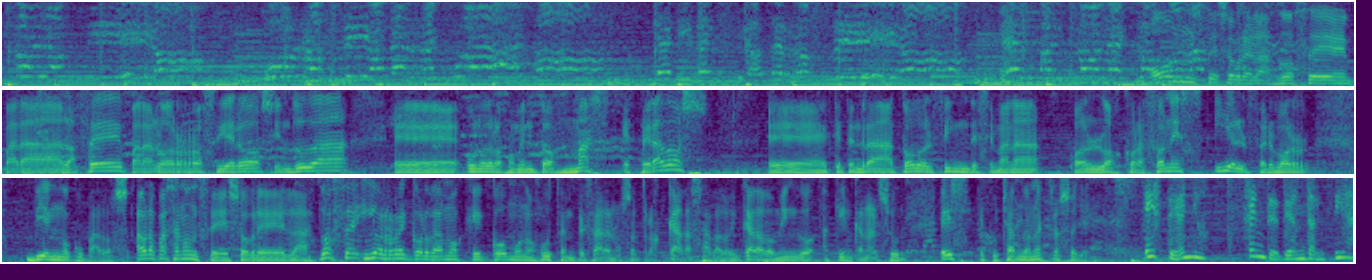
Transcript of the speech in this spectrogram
11 sobre las 12 para la fe, para los rocieros, sin duda, eh, uno de los momentos más esperados eh, que tendrá todo el fin de semana con los corazones y el fervor bien ocupados. Ahora pasan 11 sobre las 12 y os recordamos que como nos gusta empezar a nosotros cada sábado y cada domingo aquí en Canal Sur es escuchando a nuestros oyentes. Este año, gente de Andalucía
